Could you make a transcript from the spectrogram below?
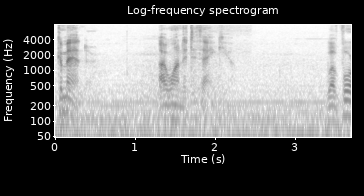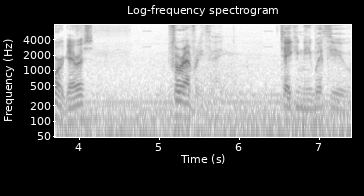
Commander, I wanted to thank you. What for, Garrus? For everything. Taking me with you,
